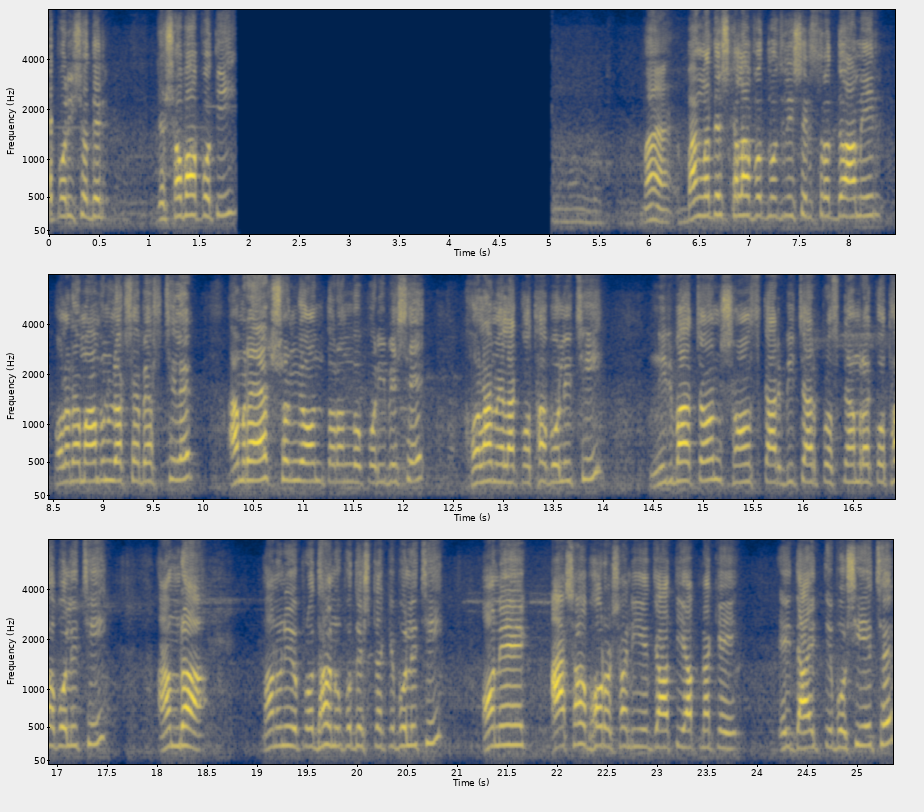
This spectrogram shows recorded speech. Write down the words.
পরিষদের যে সভাপতি হ্যাঁ, বাংলাদেশ খেলাফত মজলিসের শ্রদ্ধা আমির মৌলানা মামুনুল হক সাহেব এসেছিলেন আমরা একসঙ্গে অন্তরঙ্গ পরিবেশে খোলামেলা কথা বলেছি। নির্বাচন সংস্কার বিচার প্রশ্নে আমরা কথা বলেছি। আমরা মাননীয় প্রধান উপদেষ্টাকে বলেছি, অনেক আশা, ভরসা নিয়ে জাতি আপনাকে এই দায়িত্বে বসিয়েছেন।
